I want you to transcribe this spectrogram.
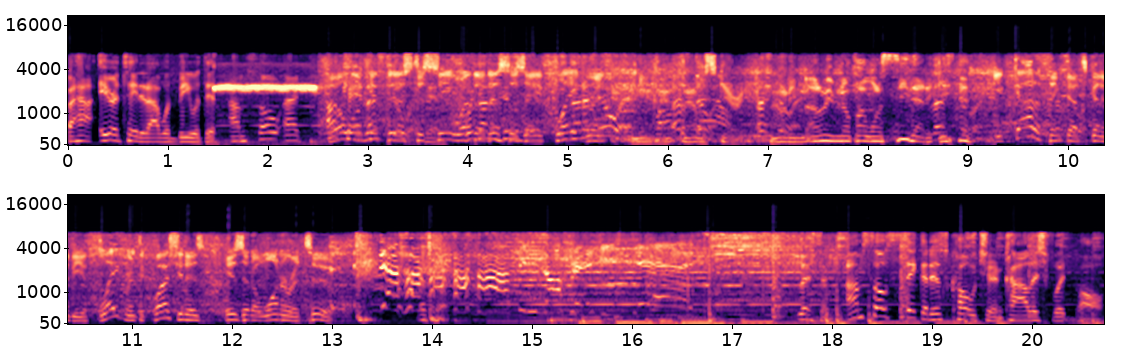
for how irritated I would be with this. I'm so ac- They'll okay. look let's at do this it to then. see whether gonna this is a We're gonna do flagrant- That was scary. I Let's do don't, it. even, I don't even know if I want to see that Let's do again. it. You got to think that's going to be a flagrant. The question is, is it a one or a two? He's already dead. Listen, I'm so sick of this culture in college football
